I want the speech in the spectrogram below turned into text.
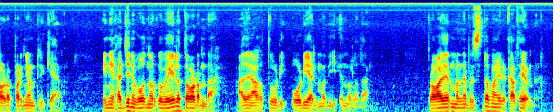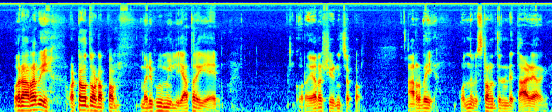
അവിടെ പണിഞ്ഞുകൊണ്ടിരിക്കുകയാണ്. ഇനി ഹജ്ജിന് പോകുന്നവർക്ക് വെയിലത്തോടണ്ട അതിനകത്തുകൂടി ഓടിയാൽ മതി എന്നുള്ളതാണ്. പ്രവാചകൻ പറഞ്ഞ പ്രസിദ്ധമായൊരു കഥയുണ്ട്. ഒരു അറബി ഒട്ടകത്തോടൊപ്പം മരുഭൂമിയിൽ യാത്ര ചെയ്യായിരുന്നു കുറേയേറെ ക്ഷീണിച്ചപ്പം അറബി ഒന്ന് വിശ്രമത്തിനുണ്ടെങ്കിൽ താഴെ ഇറങ്ങി.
